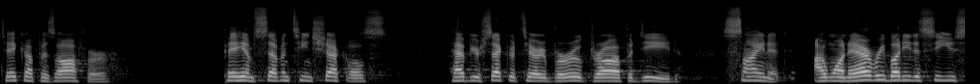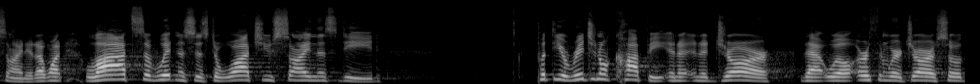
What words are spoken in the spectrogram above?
Take up his offer. Pay him 17 shekels. Have your secretary, Baruch, draw up a deed. Sign it. I want everybody to see you sign it. I want lots of witnesses to watch you sign this deed. Put the original copy in a, in a jar that will, earthenware jar, so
